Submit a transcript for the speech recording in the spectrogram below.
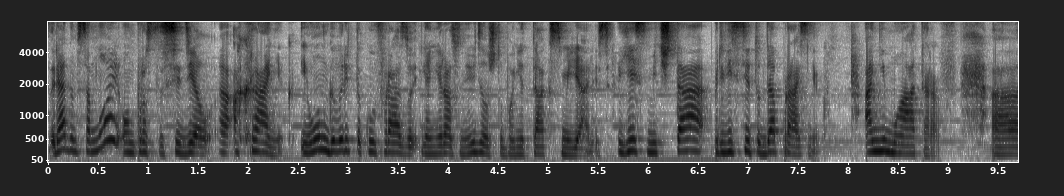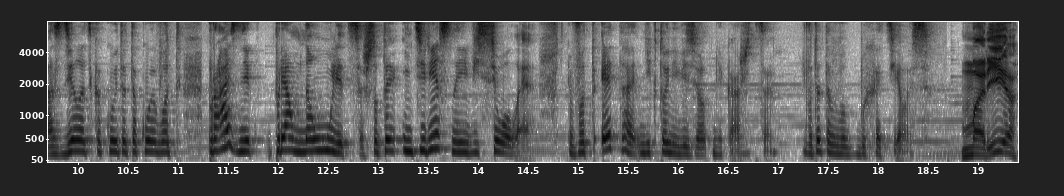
Рядом со мной он просто сидел э, охранник, и он говорит такую фразу, я ни разу не видела, чтобы они так смеялись. Есть мечта привести туда праздник аниматоров, э, сделать какой-то такой вот праздник прямо на улице, что-то интересное и веселое. Вот это никто не везет, мне кажется. Вот этого бы хотелось. Мария,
